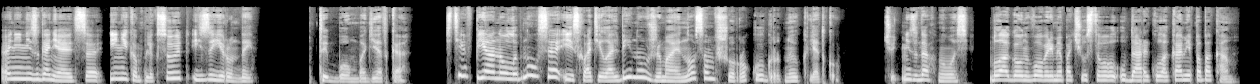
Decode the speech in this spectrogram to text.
Они не загоняются и не комплексуют из-за ерунды. «Ты бомба, детка!» Стив пьяно улыбнулся и схватил Альбину, вжимая носом в широкую грудную клетку. Чуть не задохнулась, благо он вовремя почувствовал удары кулаками по бокам.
